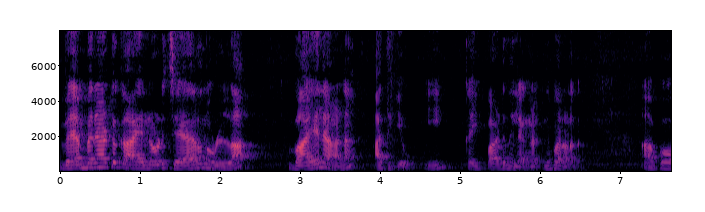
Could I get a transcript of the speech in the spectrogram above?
വേമ്പനാട്ട് കായലിനോട് ചേർന്നുള്ള വയലാണ് അധികവും ഈ കൈപ്പാട് നിലങ്ങൾ എന്ന് പറയണത്. അപ്പോൾ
